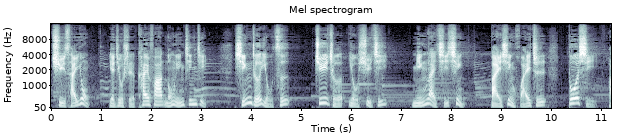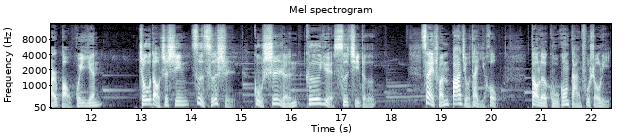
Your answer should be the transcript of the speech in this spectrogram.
取材用，也就是开发农林经济，行者有资，居者有蓄积，民赖其庆，百姓怀之，多喜而保归焉。周道之心自此始，故诗人歌乐思其德。再传八九代以后，到了古公胆父手里，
